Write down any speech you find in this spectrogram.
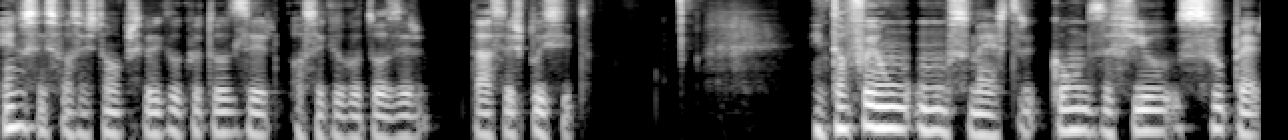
eu não sei se vocês estão a perceber aquilo que eu estou a dizer, ou se aquilo que eu estou a dizer está a ser explícito. Então foi um, um semestre com um desafio super,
